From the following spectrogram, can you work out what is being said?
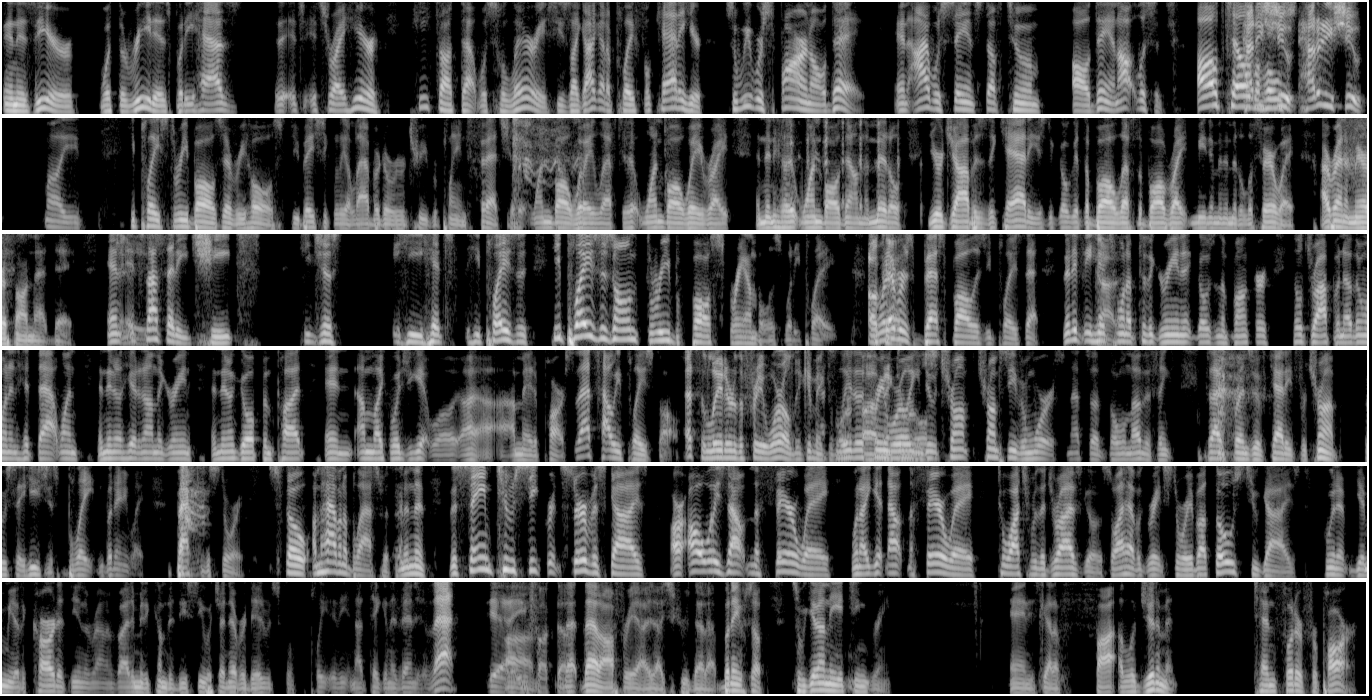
in his ear what the read is, but he has it's it's right here. He thought that was hilarious. He's like, I got a playful caddy here. So we were sparring all day, and I was saying stuff to him all day. And I'll listen, I'll tell How the did he shoot? How did he shoot? well, he, he plays three balls every hole. So you basically a Labrador retriever playing fetch. He'll hit one ball way left, he'll hit one ball way right, and then he'll hit one ball down the middle. Your job as the caddy is to go get the ball left, the ball right, meet him in the middle of the fairway. I ran a marathon that day. And it's not that he cheats. He just he hits he plays he plays his own three ball scramble is what he plays so Okay. whatever his best ball is he plays that then if he hits one up to the green and it goes in the bunker he'll drop another one and hit that one and then he'll hit it on the green and then he'll go up and putt and i'm like what'd you get well i i, made a par so that's how he plays golf That's the leader of the free world. He can make that's the the leader of the uh, free make world. You can do it. Trump. Trump's even worse, and that's a whole other thing. Because I have friends who have caddied for Trump who say he's just blatant. But anyway, back to the story. So I'm having a blast with him, and then the same two Secret Service guys are always out in the fairway when I get out in the fairway to watch where the drives go. So I have a great story about those two guys who ended up giving me the card at the end of the round, invited me to come to DC, which I never did, which is completely not taking advantage of that Yeah, um, fucked up. That that offer, yeah, I, I screwed that up. But anyway, so so we get on the 18 green, and he's got a fi- a legitimate 10 footer for par.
